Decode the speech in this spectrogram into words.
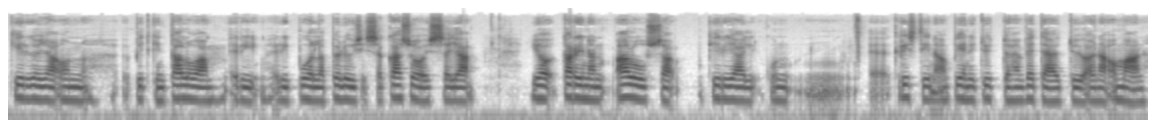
Kirjoja on pitkin taloa eri, eri puolilla pölyisissä kasoissa ja jo tarinan alussa kirjaili, kun mm, Kristiina on pieni tyttö, hän vetäytyy aina omaan,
